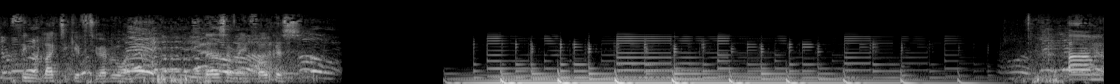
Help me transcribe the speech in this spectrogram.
the thing we'd like to give to everyone. That is our main focus. Um,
